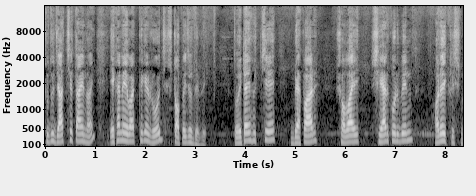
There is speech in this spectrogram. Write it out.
শুধু যাচ্ছে তাই নয়, এখানে এবার থেকে রোজ স্টপেজও দেবে। তো এটাই হচ্ছে ব্যাপার, সবাই শেয়ার করবেন। হরে কৃষ্ণ।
